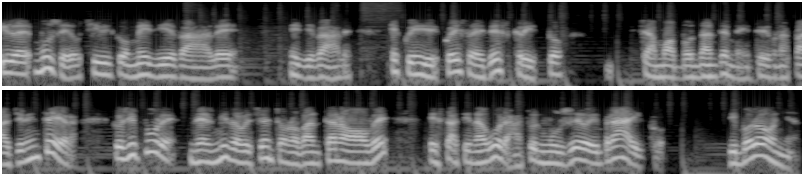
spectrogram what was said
il Museo Civico Medievale, medievale. E quindi questo è descritto diciamo abbondantemente in una pagina intera. Così pure nel 1999 è stato inaugurato il Museo Ebraico di Bologna.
